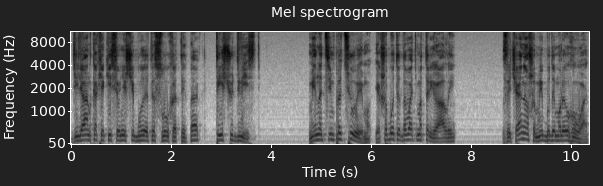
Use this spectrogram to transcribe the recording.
ділянках, які сьогодні ще будете слухати, так? 1200. Ми над цим працюємо. Якщо будете давати матеріали, звичайно, що ми будемо реагувати.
